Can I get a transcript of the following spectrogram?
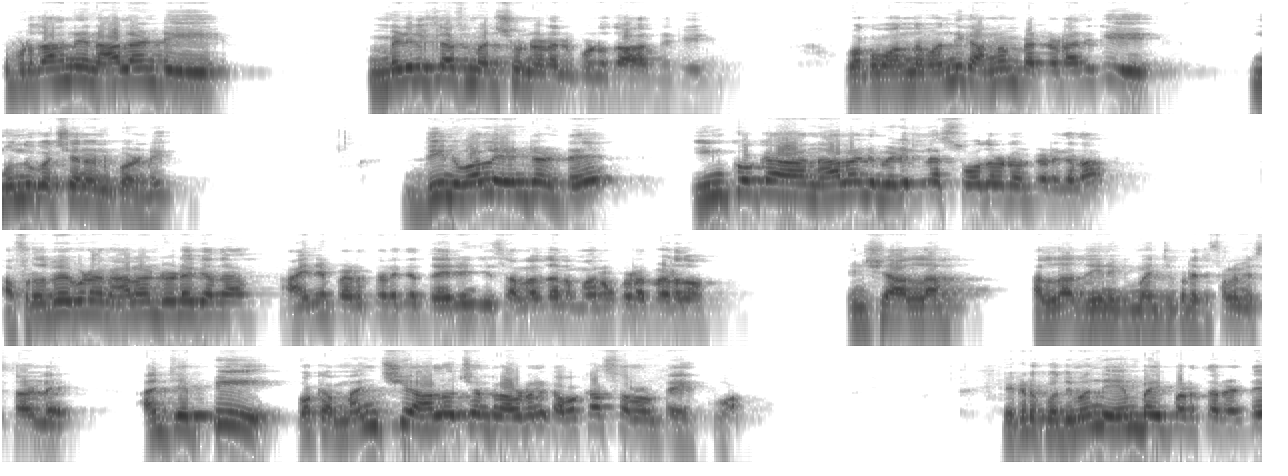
ఇప్పుడు ఉదాహరణ నాలాంటి మిడిల్ క్లాస్ మనిషి ఉన్నాడు అనుకోండి ఉదాహరణకి ఒక వంద మందికి అన్నం పెట్టడానికి ముందుకు వచ్చాను అనుకోండి దీనివల్ల ఏంటంటే ఇంకొక నాలాంటి మిడిల్ క్లాస్ సోదరుడు ఉంటాడు కదా అఫరోజ్ భాయ్ కూడా నాలాంటిడే కదా ఆయనే పెడతాడు కదా ధైర్యం చేసి అల్లాదాన్ని మనం కూడా పెడదాం. ఇన్షాల్లా అల్లా దీనికి మంచి ప్రతిఫలం ఇస్తాడులే అని చెప్పి ఒక మంచి ఆలోచన రావడానికి అవకాశాలు ఉంటాయి ఎక్కువ. ఇక్కడ కొద్దిమంది ఏం భయపడతారంటే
